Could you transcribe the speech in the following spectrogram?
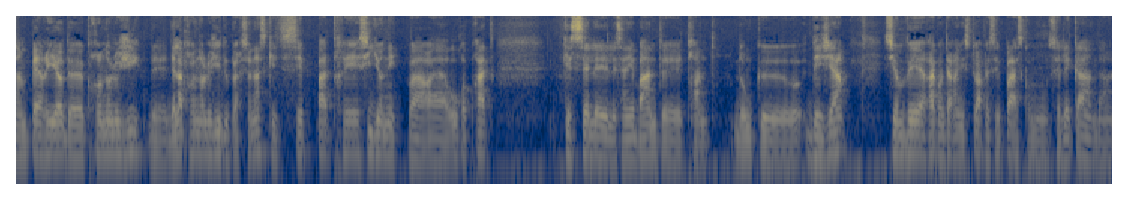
une période chronologie, de, la chronologie du personnage qui n'est pas très sillonné par euh, que c'est les, les, années 20 et 30. Donc euh, déjà, si on veut raconter une histoire qui se passe comme c'est le cas dans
